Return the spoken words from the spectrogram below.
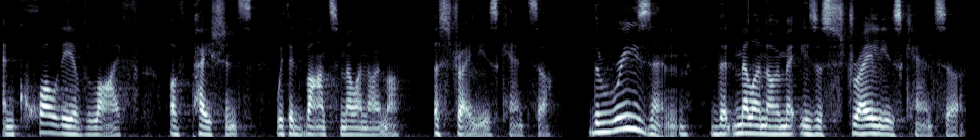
and quality of life of patients with advanced melanoma, Australia's cancer. The reason that melanoma is Australia's cancer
